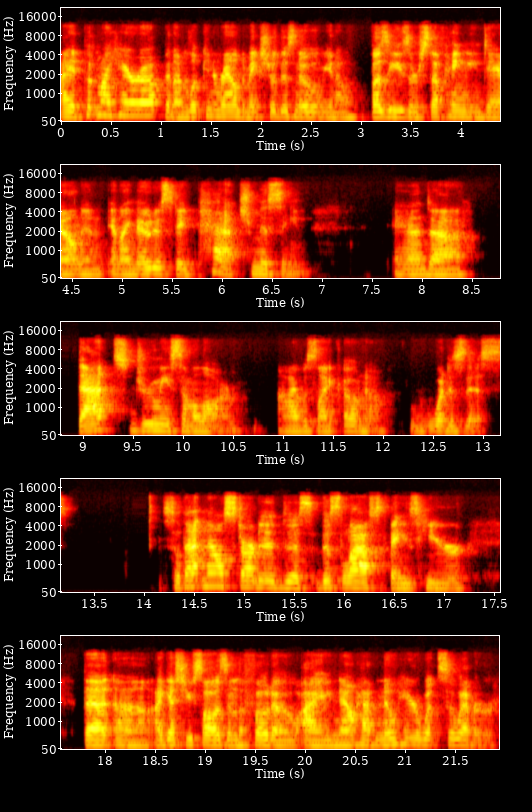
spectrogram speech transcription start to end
I had put my hair up and I'm looking around to make sure there's no, you know, fuzzies or stuff hanging down. And, and I noticed a patch missing. And uh, that drew me some alarm. I was like, oh no, what is this? so that now started this this last phase here that uh, I guess you saw is in the photo. I now have no hair whatsoever.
